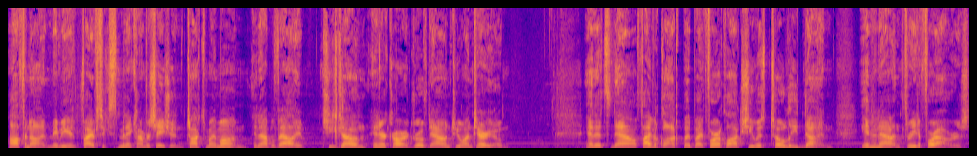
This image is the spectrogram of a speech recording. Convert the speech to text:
off and on, maybe a five, six minute conversation. Talked to my mom in Apple Valley. She got in her car, drove down to Ontario, and it's now five o'clock. But by four o'clock, she was totally done, in and out in three to four hours.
